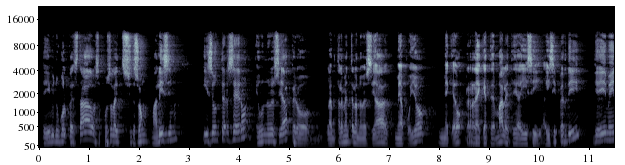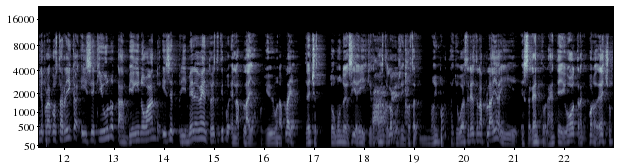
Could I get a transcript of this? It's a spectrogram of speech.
de ahí vino un golpe de Estado, se puso la situación malísima. Hice un tercero en una universidad, pero lamentablemente la universidad me apoyó, me quedó requete mal, ahí sí, ahí sí perdí de ahí me vine para Costa Rica, hice aquí uno, también innovando, hice el primer evento de este tipo en la playa, porque yo vivo en una playa. De hecho, todo el mundo decía ahí, ¿quién ah, este loco? no importa, yo voy a hacer esto en la playa y excelente. La gente llegó, bueno, de hecho,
